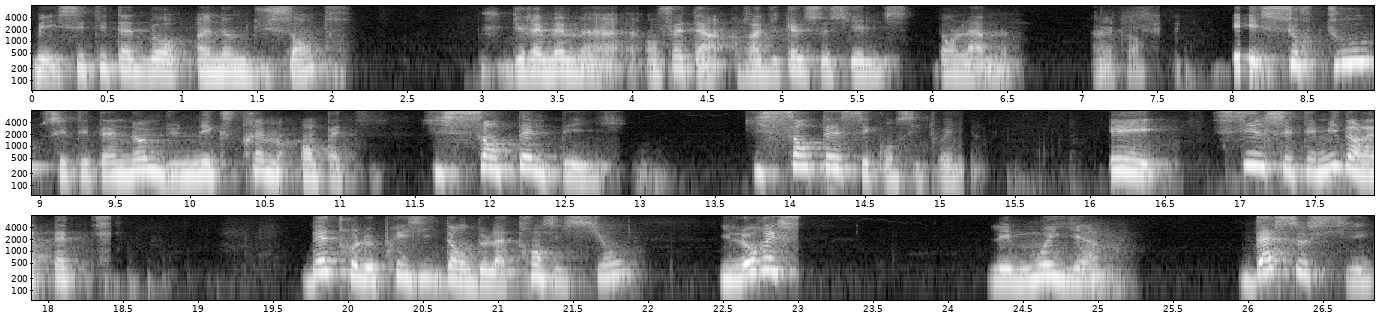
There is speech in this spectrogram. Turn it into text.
mais c'était d'abord un homme du centre, je dirais même en fait un radical socialiste dans l'âme. Hein. D'accord. Et surtout, c'était un homme d'une extrême empathie, qui sentait le pays, qui sentait ses concitoyens. Et s'il s'était mis dans la tête d'être le président de la transition, il aurait les moyens d'associer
